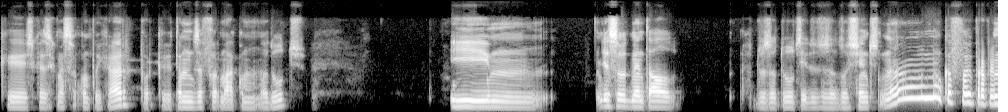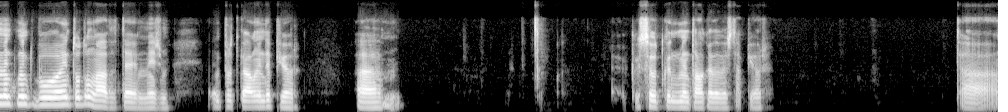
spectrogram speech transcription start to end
que as coisas começam a complicar porque estamos-nos a formar como adultos e, hum, e a saúde mental dos adultos e dos adolescentes não, nunca foi propriamente muito boa em todo um lado, até mesmo em Portugal ainda pior. Hum, que a saúde mental cada vez está pior. Está.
